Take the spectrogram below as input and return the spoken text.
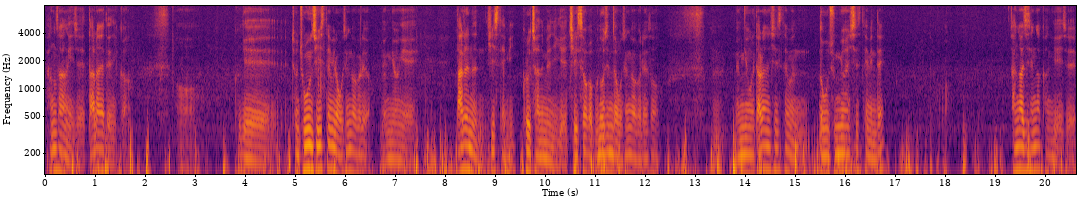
항상 이제 따라야 되니까 어, 그게 전 좋은 시스템이라고 생각을 해요. 명령에 따르는 시스템이 그렇지 않으면 이게 질서가 무너진다고 생각을 해서 음, 명령을 따르는 시스템은 너무 중요한 시스템인데 어, 한 가지 생각한 게 이제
